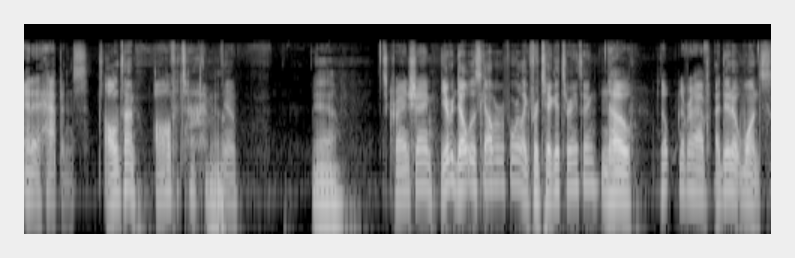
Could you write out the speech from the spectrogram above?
and it happens all the time. all the time. Yeah. Yeah. yeah. It's crying shame. You ever dealt with a scalper before, like for tickets or anything? No, nope, never have. I did it once.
